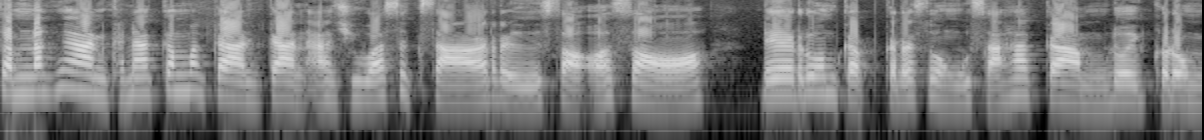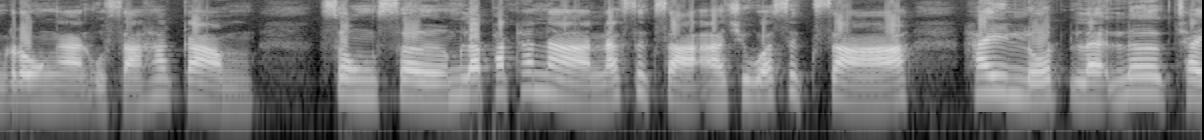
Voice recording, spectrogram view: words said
สำนักงานคณะกรรมการการอาชีวศึกษาหรือสอส ได้ร่วมกับกระทรวงอุตสาหกรรม โดยกรมโรงงานอุตสาหกรรม ส่งเสริมและพัฒนานักศึกษาอาชีวศึกษา ให้ลดและเลิกใช้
